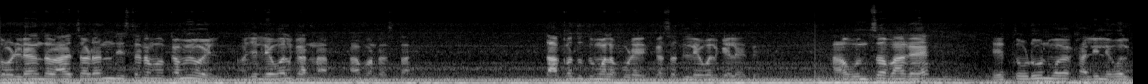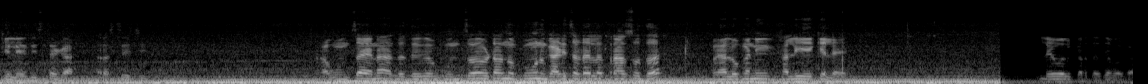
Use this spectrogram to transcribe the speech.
तोडल्यानंतर चढण दिसतं ना मग कमी होईल. म्हणजे लेवल करणार आपण रस्ता. दाखवतो तुम्हाला पुढे कसं लेवल केलंय ते. हा उंच भाग आहे. हे तोडून बघा खाली लेवल केले दिसतंय का रस्त्याची? हा उंच आहे ना तर ते उंच नको म्हणून गाडी चढायला त्रास होता. पण या लोकांनी खाली हे केलंय. लेवल करतात ते बघा.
